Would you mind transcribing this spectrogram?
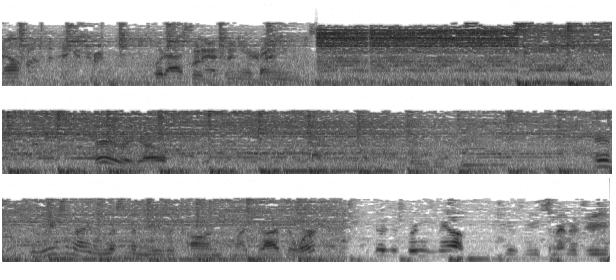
No. Put acid in your veins. There we go. And the reason I listen to music on my drive to work it brings me up, gives me some energy.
